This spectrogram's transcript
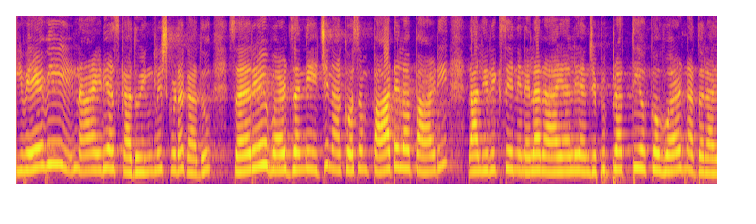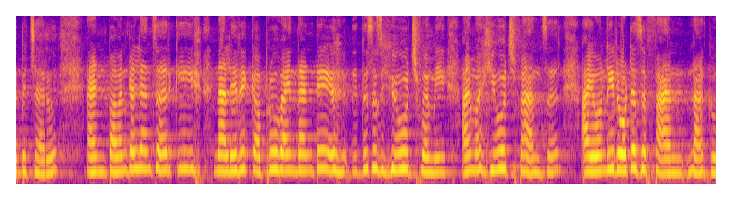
ఇవేవి నా ఐడియాస్ కాదు ఇంగ్లీష్ కూడా కాదు. సరే వర్డ్స్ అన్నీ ఇచ్చి నా కోసం పాటలా పాడి ఆ లిరిక్స్ నేను ఎలా రాయాలి అని చెప్పి ప్రతి ఒక్క వర్డ్ నాతో రాయిపించారు అండ్ పవన్ కళ్యాణ్ సార్కి నా లిరిక్ అప్రూవ్ అయిందంటే this is huge for me. I'm a huge fan sir. I only wrote as a fan నాకు.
